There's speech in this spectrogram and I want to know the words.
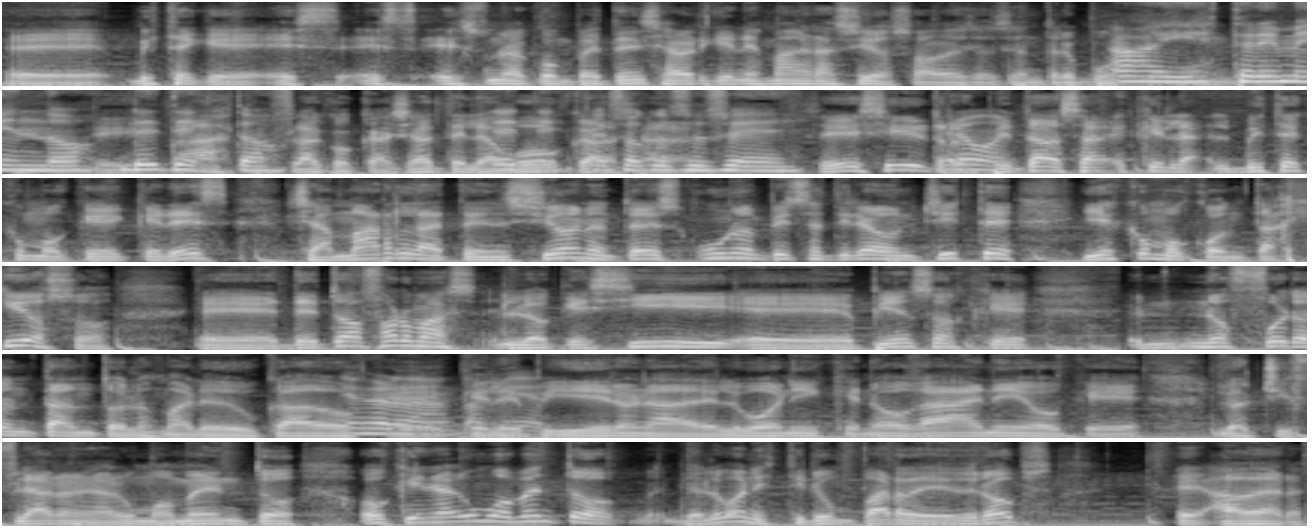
Eh, Viste que es, es- es una competencia a ver quién es más gracioso a veces entre punto y Ay, es tremendo, detesto. basta, flaco, callate la Detesto boca. eso que sucede. Sí, sí, Pero respetá. o sea, es que, la- viste, es como que querés llamar la atención, entonces uno empieza a tirar un chiste y es como contagioso. Eh, de todas formas, lo que sí eh, pienso es que no fueron tantos los maleducados Que, verdad, que le pidieron a Del Bonis que no gane o que lo chiflaron en algún momento o que en algún momento Del Bonis tiró un par de drops. Eh, a ver.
